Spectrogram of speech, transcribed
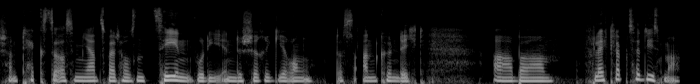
schon Texte aus dem Jahr 2010, wo die indische Regierung das ankündigt. Aber vielleicht klappt es ja diesmal.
